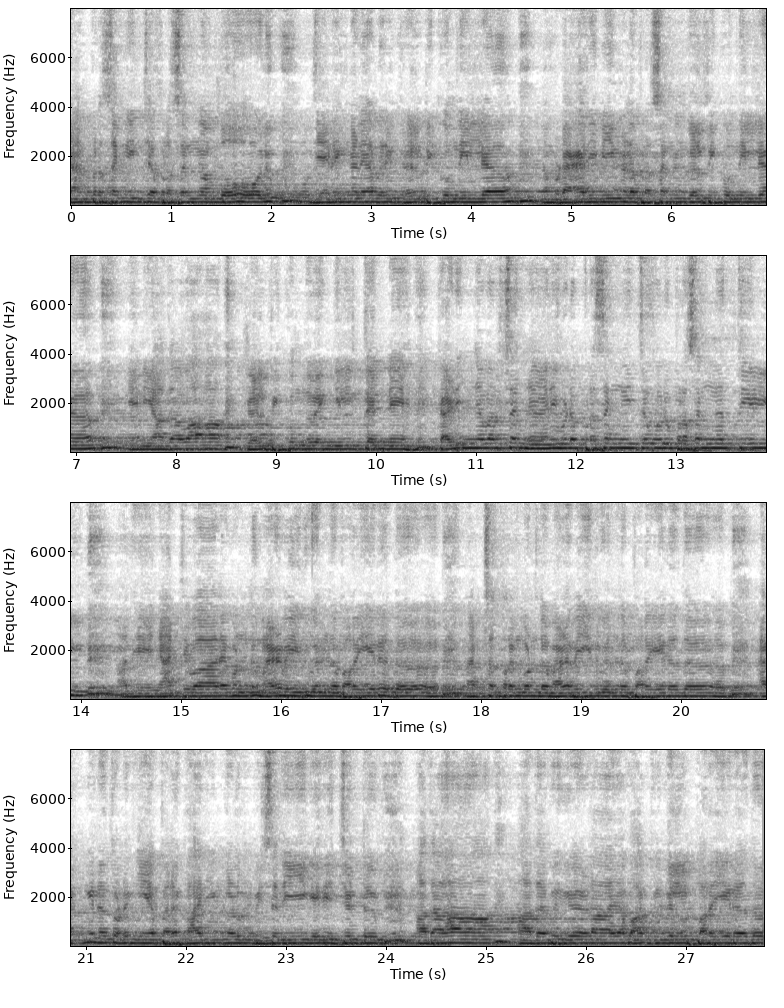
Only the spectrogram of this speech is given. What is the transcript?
ഞാൻ പ്രസംഗിച്ച പ്രസംഗം പോലും ജനങ്ങളെ അവർ കേൾപ്പിക്കുന്നില്ല. നമ്മുടെ ആലിമീങ്ങളെ പ്രസംഗം കേൾപ്പിക്കുന്നില്ല. ഇനി അഥവാ കേൾപ്പിക്കുന്നുവെങ്കിൽ തന്നെ കഴിഞ്ഞ വർഷം ഞാനിവിടെ പ്രസംഗിച്ച ഒരു പ്രസംഗത്തിൽ അതേ ഞാറ്റുവാല കൊണ്ട് മഴ പെയ്തു എന്ന് പറയരുത്. നക്ഷത്രം കൊണ്ട് മഴ പെയ്തു എന്ന് പറയരുത്. അങ്ങനെ തുടങ്ങിയ പല കാര്യങ്ങളും വിശദീകരിച്ചിട്ട് അതാ അതവുകേടായ വാക്കുകൾ പറയരുത്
